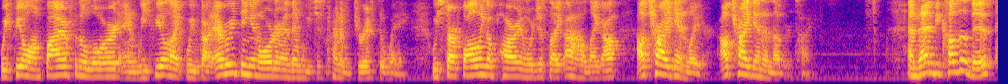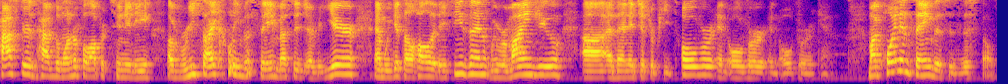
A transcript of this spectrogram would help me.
we feel on fire for the Lord and we feel like we've got everything in order and then we just kind of drift away. We start falling apart and we're just like, ah, like I'll, I'll try again later. I'll try again another time. And then because of this, pastors have the wonderful opportunity of recycling the same message every year. And we get to the holiday season, we remind you, uh, and then it just repeats over and over and over again. My point in saying this is this though.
